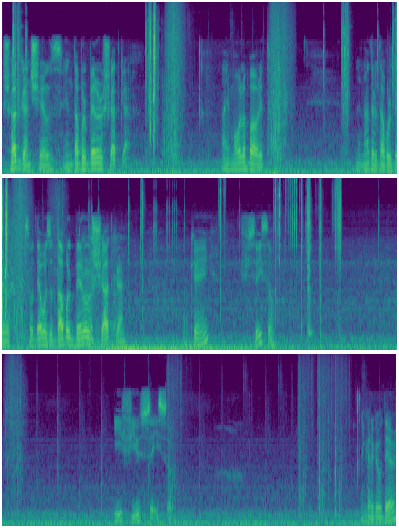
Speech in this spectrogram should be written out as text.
Shotgun shells and double barrel shotgun. I'm all about it. Another double barrel. So that was a double barrel shotgun. Okay, if you say so. If you say so. I gotta go there.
